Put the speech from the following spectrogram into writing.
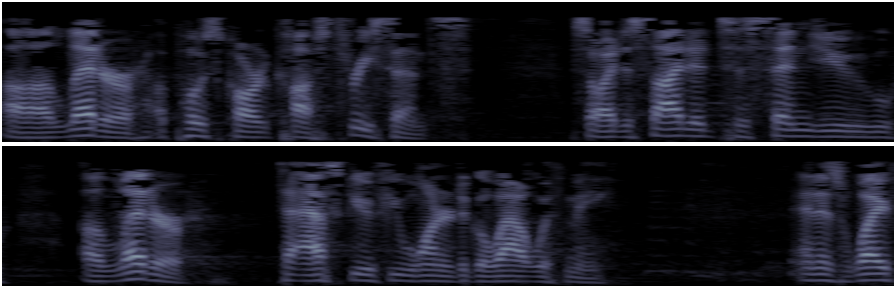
a letter, a postcard, cost three cents. So I decided to send you a letter to ask you if you wanted to go out with me. And his wife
